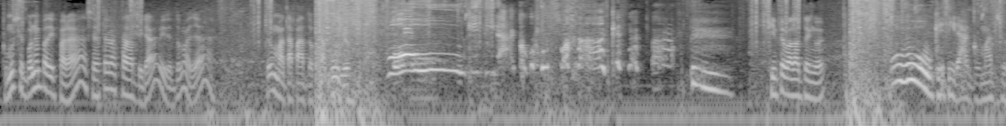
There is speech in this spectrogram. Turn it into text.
¿Cómo se pone para disparar? Se hace hasta la pirámide, toma ya. Es un matapatos, capullo. ¡Oh! ¡Qué tiraco! ¡Fuck! 15 balas tengo, eh. ¡Uh! ¡Qué tiraco, macho!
